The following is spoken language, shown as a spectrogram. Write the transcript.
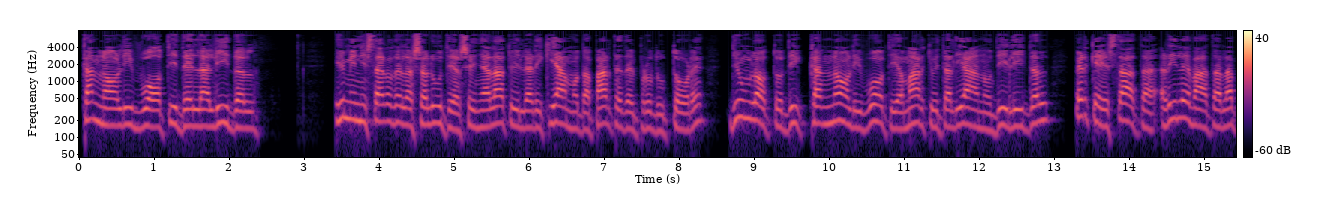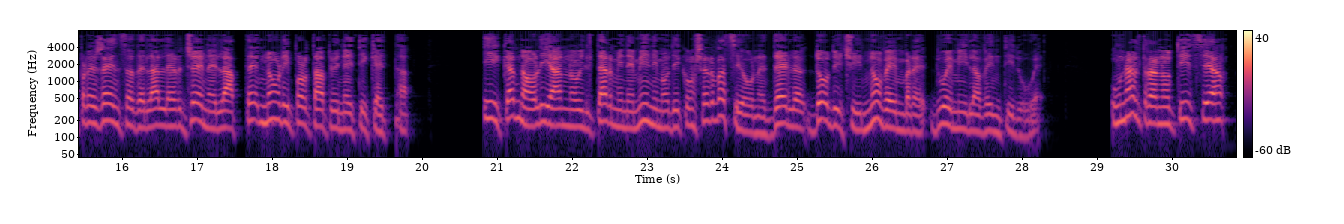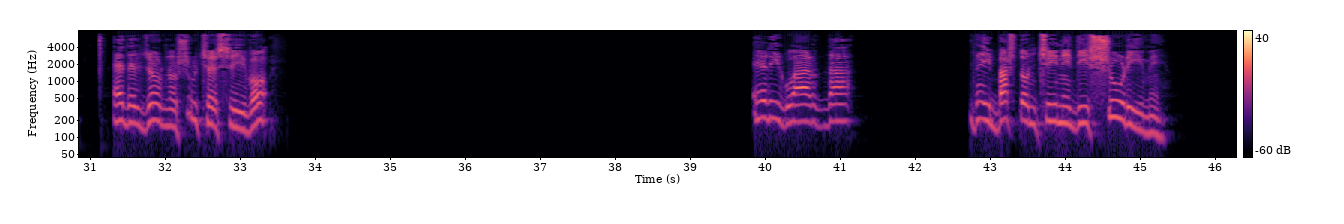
cannoli vuoti della Lidl. Il Ministero della Salute ha segnalato il richiamo da parte del produttore di un lotto di cannoli vuoti a marchio italiano di Lidl perché è stata rilevata la presenza dell'allergene latte non riportato in etichetta. I cannoli hanno il termine minimo di conservazione del 12 novembre 2022. Un'altra notizia è del giorno successivo e riguarda dei bastoncini di surimi.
